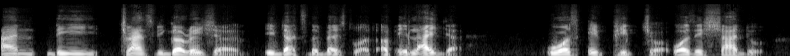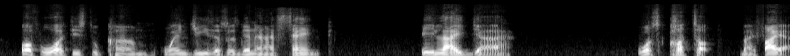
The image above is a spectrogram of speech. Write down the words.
And the transfiguration, if that's the best word, of Elijah was a picture, was a shadow of what is to come when Jesus was going to ascend. Elijah was caught up by fire,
